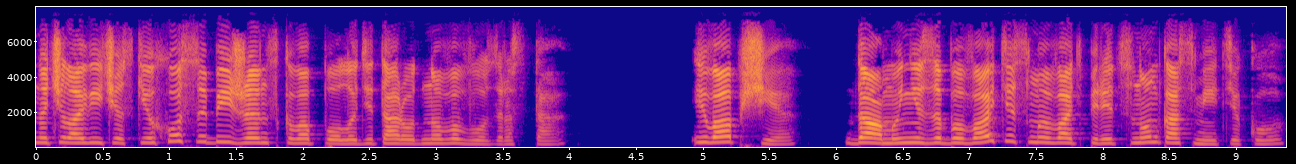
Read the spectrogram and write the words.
на человеческих особей женского пола детородного возраста. И вообще, дамы, не забывайте смывать перед сном косметику,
